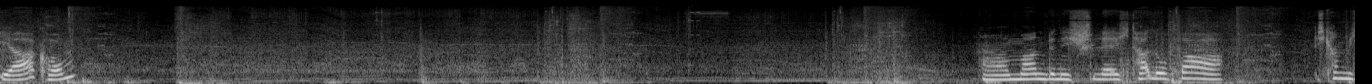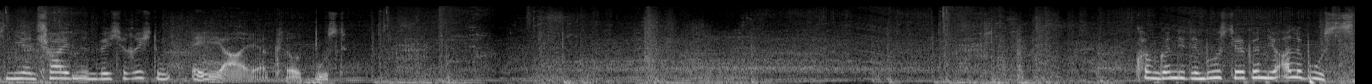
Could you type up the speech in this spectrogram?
Ja, komm. Mann, bin ich schlecht. Hallo, fahr. Ich kann mich nie entscheiden, in welche Richtung. Ey, ja, er Cloud Boost. Komm, gönn dir den Boost, ja, gönn dir alle Boosts.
